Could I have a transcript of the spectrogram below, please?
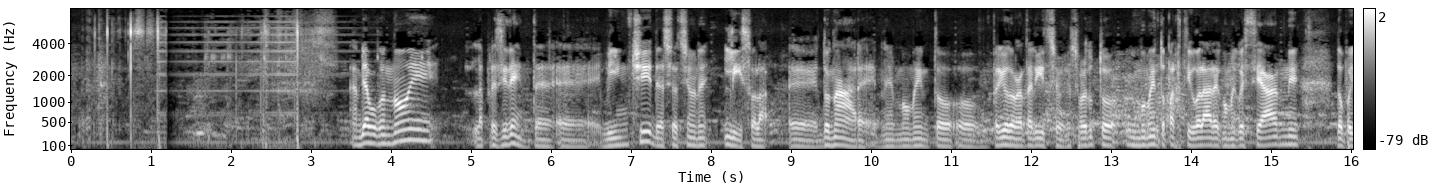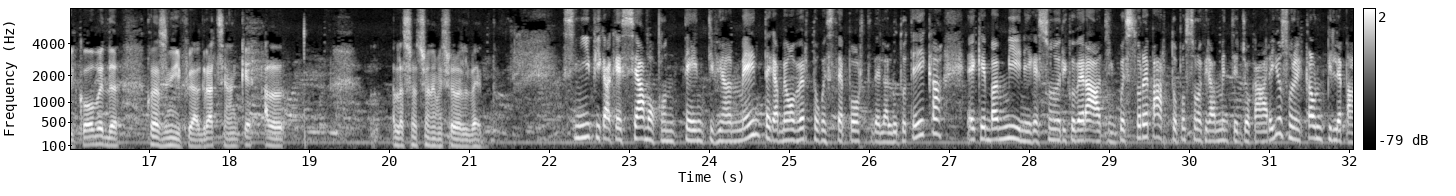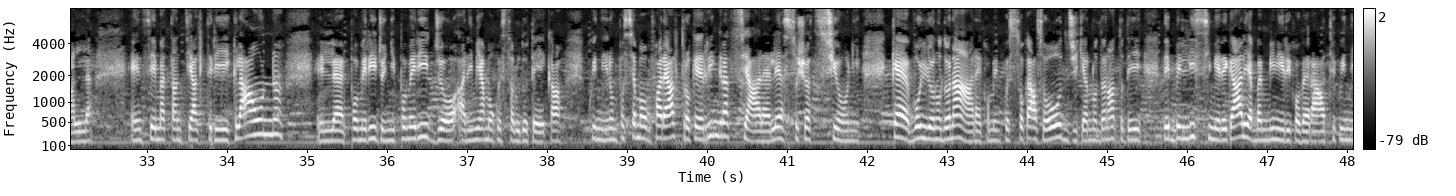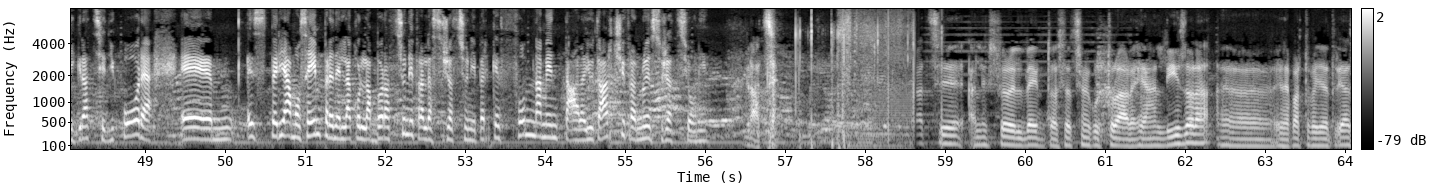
Abbiamo con noi la Presidente eh, Vinci dell'associazione L'Isola. Eh, donare nel momento, oh, periodo natalizio e soprattutto in un momento particolare come questi anni, dopo il Covid, cosa significa? Grazie anche al, all'Associazione Ministero del Vento significa che siamo contenti finalmente che abbiamo aperto queste porte della ludoteca e che i bambini che sono ricoverati in questo reparto possono finalmente giocare. Io sono il clown Pille Palle e insieme a tanti altri clown il pomeriggio, ogni pomeriggio animiamo questa ludoteca, quindi non possiamo fare altro che ringraziare le associazioni che vogliono donare, come in questo caso oggi, che hanno donato dei, dei bellissimi regali a bambini ricoverati, quindi grazie di cuore e, e speriamo sempre nella collaborazione collaborazione fra le associazioni perché è fondamentale aiutarci fra noi associazioni. Grazie. Grazie all'Istituto del Vento, all'Associazione Culturale e all'Isola, eh, il reparto pediatria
